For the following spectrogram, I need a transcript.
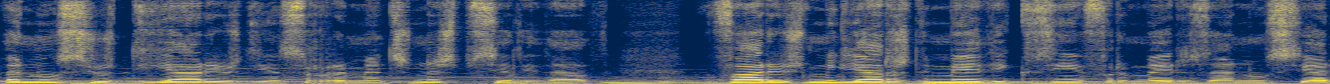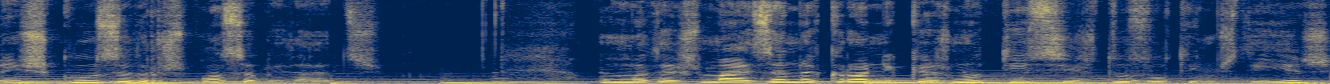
anúncios diários de encerramentos na especialidade, vários milhares de médicos e enfermeiros a anunciarem escusa de responsabilidades. Uma das mais anacrónicas notícias dos últimos dias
